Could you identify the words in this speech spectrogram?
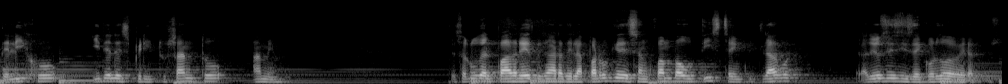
del Hijo y del Espíritu Santo. Amén. Te saluda el Padre Edgar de la parroquia de San Juan Bautista en Cuitláhuac, la diócesis de Córdoba, Veracruz.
